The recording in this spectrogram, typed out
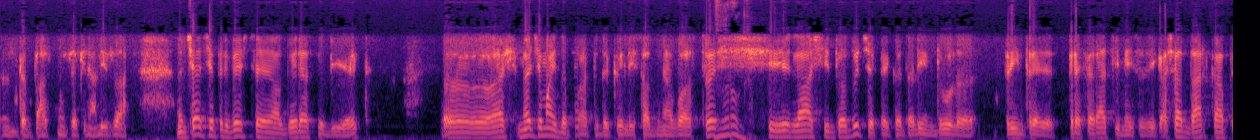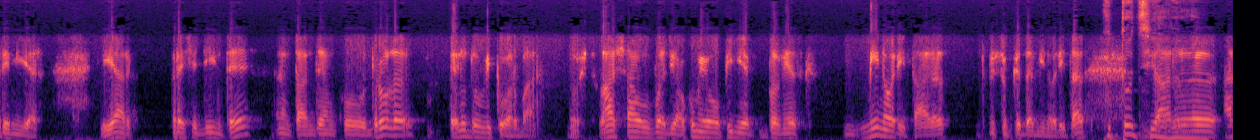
întâmpla, cum se finaliza. În ceea ce privește al doilea subiect, uh, aș merge mai departe decât lista dumneavoastră și l-aș introduce pe Cătălin Drulă printre preferații mei, să zic așa, dar ca premier. Iar președinte, în tandem cu Drulă, pe Ludovic Orban. Nu știu, așa o văd eu. Acum e o opinie, bănuiesc, minoritară, nu știu cât de minoritar. Cu toții dar, avem, uh,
